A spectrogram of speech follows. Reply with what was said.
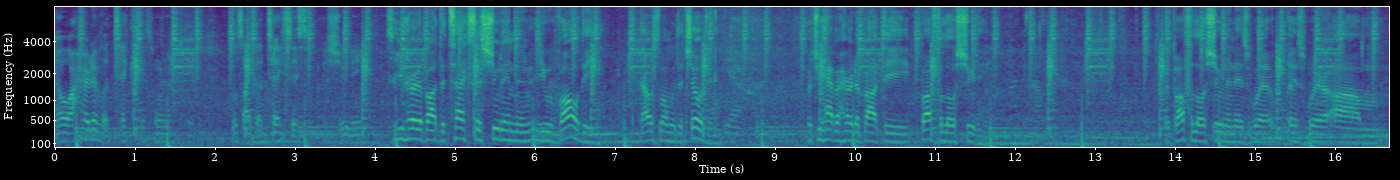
No, I heard of a Texas one. It was like a Texas shooting. So you heard about the Texas shooting in Uvalde? That was the one with the children. Yeah. But you haven't heard about the Buffalo shooting. The Buffalo shooting is where is where um,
